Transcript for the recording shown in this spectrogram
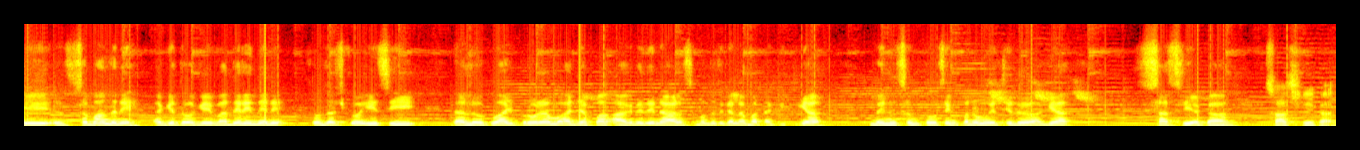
ਇਹ ਸਬੰਧ ਨੇ ਅੱਗੇ ਤੋਂ ਅੱਗੇ ਵਧਦੇ ਰਹਿੰਦੇ ਨੇ। ਸੋ ਦਰਸ਼ਕੋ, ਇਹ ਸੀ ਲੋਕਵਾਜ ਪ੍ਰੋਗਰਾਮ। ਅੱਜ ਆਪਾਂ ਆਗਰੇ ਦੇ ਨਾਲ ਸੰਬੰਧਿਤ ਗੱਲਾਂ ਬਾਤਾਂ ਕੀਤੀਆਂ। ਮੈਨੂੰ ਸੰਤੋਖ ਸਿੰਘ ਪੰਨੂ ਨੂੰ ਇੱਥੇ ਤੋਂ ਆ ਗਿਆ ਸਤਿ ਸ੍ਰੀ ਅਕਾਲ। ਸਤਿ ਸ੍ਰੀ ਅਕਾਲ।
